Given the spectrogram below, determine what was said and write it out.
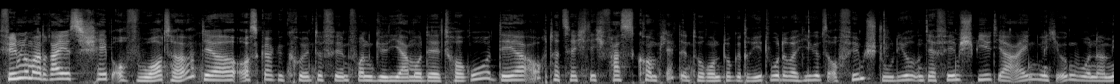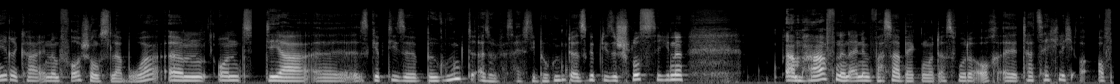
Film Nummer drei ist Shape of Water, der Oscar-gekrönte Film von Guillermo del Toro, der auch tatsächlich fast komplett in Toronto gedreht wurde, weil hier gibt's auch Filmstudios und der Film spielt ja eigentlich irgendwo in Amerika in einem Forschungslabor. Ähm, und der, äh, es gibt diese berühmte, also was heißt die berühmte, es gibt diese Schlussszene, am Hafen in einem Wasserbecken und das wurde auch äh, tatsächlich auf,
